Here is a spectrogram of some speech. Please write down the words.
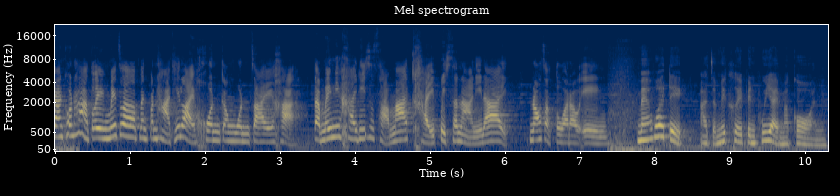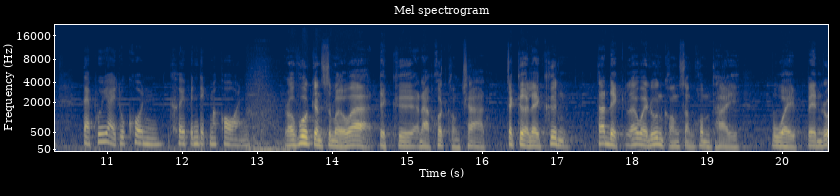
การค้นหาตัวเองไม่เจอเป็นปัญหาที่หลายคนกังวลใจค่ะ แต่ไม่มีใครที่จะสามารถไขปริศนานี้ได้ นอกจากตัวเราเอง แม้ว่าเด็กอาจจะไม่เคยเป็นผู้ใหญ่มาก่อน แต่ผู้ใหญ่ทุกคนเคยเป็นเด็กมาก่อน เราพูดกันเสมอว่าเด็กคืออนาคตของชาติ จะเกิดอะไรขึ้น ถ้าเด็กและวัยรุ่นของสังคมไทย ป่วยเป็นโร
